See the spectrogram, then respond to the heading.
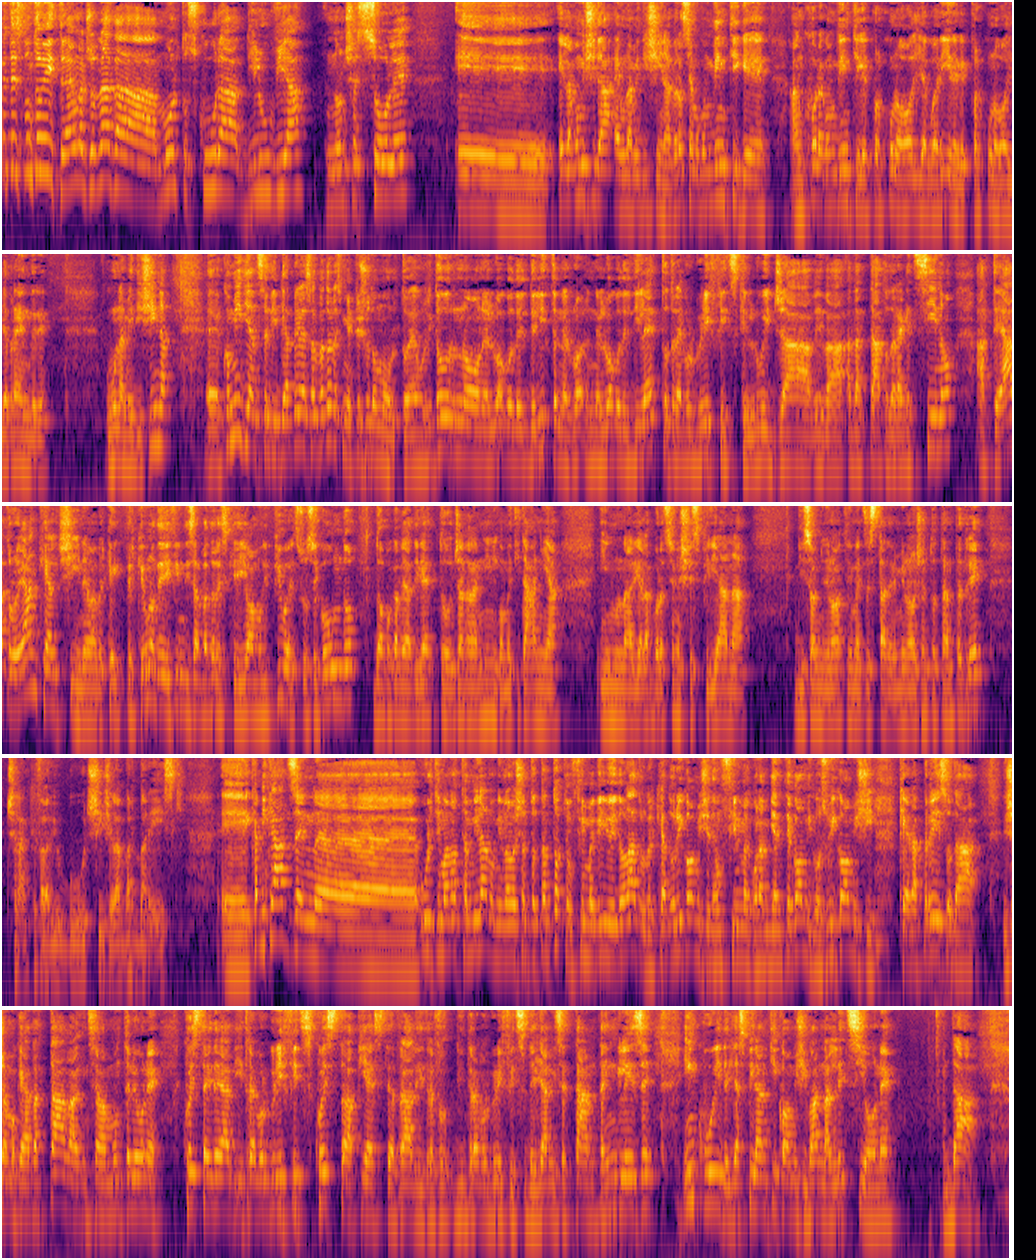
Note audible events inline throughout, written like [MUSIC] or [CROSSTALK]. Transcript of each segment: Bettes.it è una giornata molto scura, diluvia, non c'è sole e, e, la comicità è una medicina, però siamo convinti che, ancora convinti che qualcuno voglia guarire, che qualcuno voglia prendere una medicina. Eh, Comedians di Gabriele Salvatore mi è piaciuto molto, è un ritorno nel luogo del delitto e nel, nel, luogo del diletto. Trevor Griffiths, che lui già aveva adattato da ragazzino a teatro e anche al cinema, perché, perché uno dei film di Salvatore che io amo di più è il suo secondo, dopo che aveva diretto Gianna Nannini come Titania in una rielaborazione shakespeariana di Sogno di una notte di mezz'estate nel 1983. C'era anche Flavio Bucci, c'era Barbareschi. E Kamikazen, eh, Ultima notte a Milano 1988, è un film che io idolatro perché adoro i comici ed è un film con ambiente comico sui comici che era preso da, diciamo che adattava insieme a Monteleone questa idea di Trevor Griffiths, questa pièce teatrale di, Trevor, di Trevor Griffiths degli anni 70 inglese in cui degli aspiranti comici vanno a lezione da,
